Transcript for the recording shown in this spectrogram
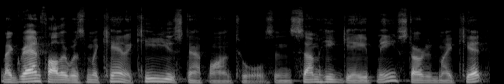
My grandfather was a mechanic. He used Snap-on tools, and some he gave me, started my kit.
